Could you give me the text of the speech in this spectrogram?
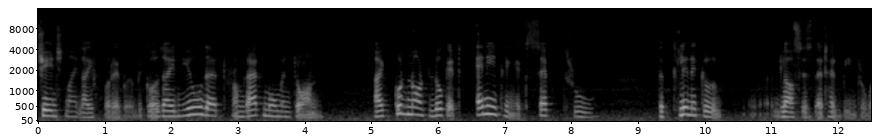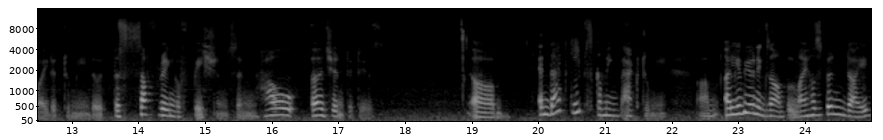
changed my life forever because I knew that from that moment on, I could not look at anything except through the clinical glasses that had been provided to me, the, the suffering of patients and how urgent it is. Um, And that keeps coming back to me. Um, I'll give you an example. My husband died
